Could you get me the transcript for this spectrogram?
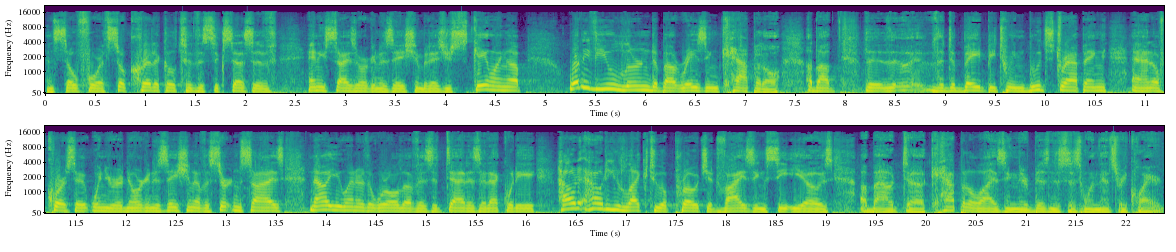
and so forth, so critical to the success of any size organization. But as you're scaling up, what have you learned about raising capital, about the, the, the debate between bootstrapping and, of course, when you're an organization of a certain size, now you enter the world of is it debt, is it equity? How, how do you like to approach advising CEOs about uh, capitalizing their businesses when that's required?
